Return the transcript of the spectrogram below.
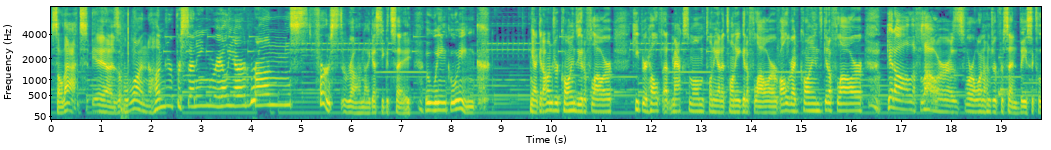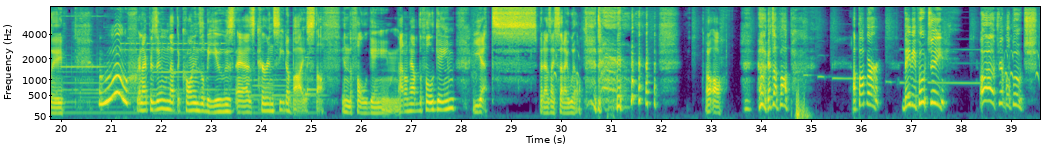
So that is 100%ing Railyard Run's first run, I guess you could say. Wink wink. Yeah, get 100 coins, you get a flower. Keep your health at maximum, 20 out of 20, get a flower. All red coins, get a flower. Get all the flowers for 100% basically. Woo! And I presume that the coins will be used as currency to buy stuff in the full game. I don't have the full game yet, but as I said, I will. Uh-oh. It's a pup! A pupper! Baby Poochie! Oh, triple pooch!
